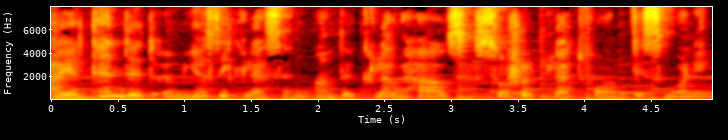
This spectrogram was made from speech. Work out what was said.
I attended a music lesson on the Clubhouse social platform this morning.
